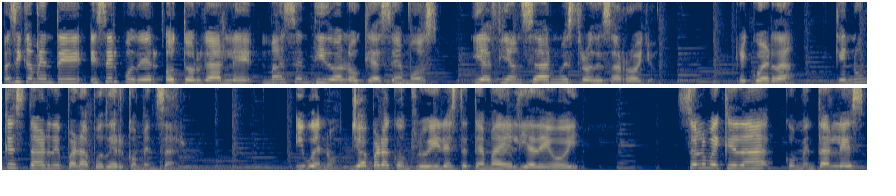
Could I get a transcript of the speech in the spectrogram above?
Básicamente es el poder otorgarle más sentido a lo que hacemos y afianzar nuestro desarrollo. Recuerda que nunca es tarde para poder comenzar. Y bueno, ya para concluir este tema del día de hoy, solo me queda comentarles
